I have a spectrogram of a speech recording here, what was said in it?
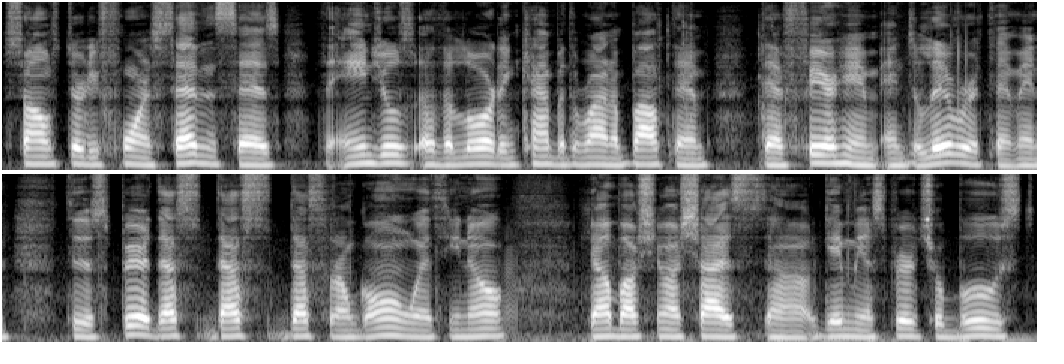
Psalms 34 and 7 says, The angels of the Lord encampeth around about them that fear him and delivereth them. And to the spirit, that's that's that's what I'm going with, you know. Yahweh Shah uh, gave me a spiritual boost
